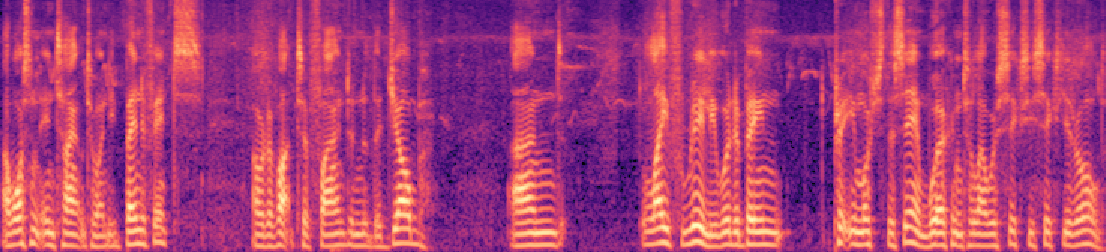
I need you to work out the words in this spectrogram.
I wasn't entitled to any benefits. I would have had to find another job and life really would have been pretty much the same, working until I was 66 years old.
